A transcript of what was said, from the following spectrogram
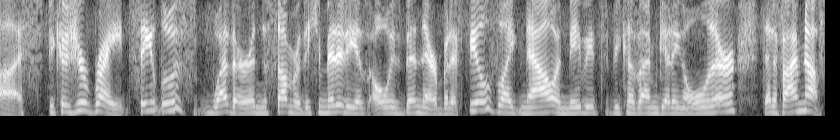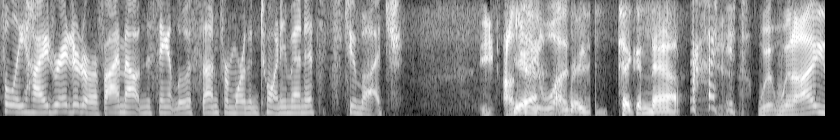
us because you're right. St. Louis weather in the summer, the humidity has always been there, but it feels like now, and maybe it's because I'm getting older, that if I'm not fully hydrated or if I'm out in the St. Louis sun for more than 20 minutes, it's too much. I'll yeah, tell you what. I'm ready to take a nap. Right. When I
